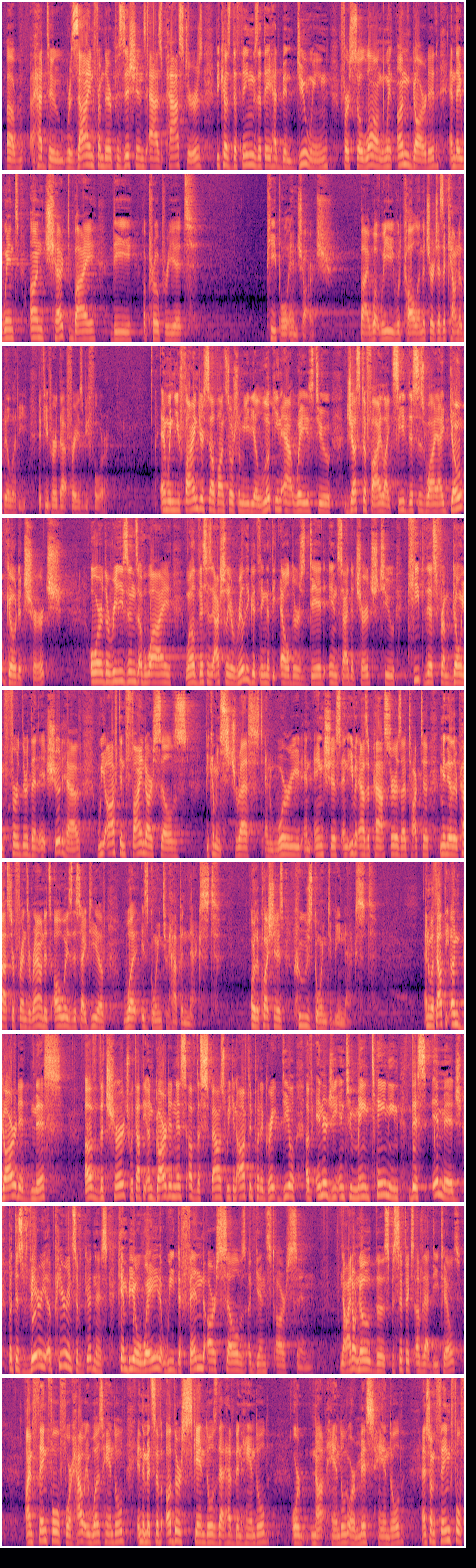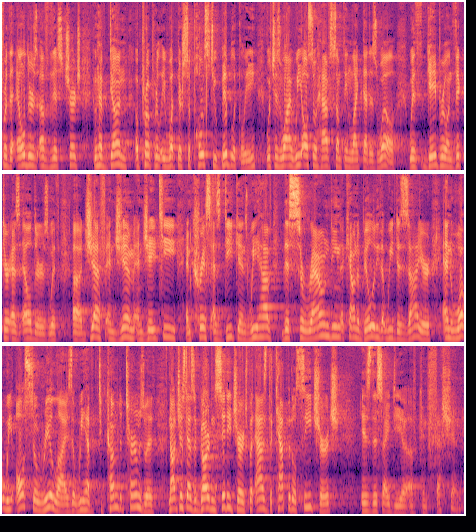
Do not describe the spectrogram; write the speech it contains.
Uh, had to resign from their positions as pastors because the things that they had been doing for so long went unguarded and they went unchecked by the appropriate people in charge by what we would call in the church as accountability, if you've heard that phrase before. And when you find yourself on social media looking at ways to justify, like, see, this is why I don't go to church, or the reasons of why, well, this is actually a really good thing that the elders did inside the church to keep this from going further than it should have, we often find ourselves becoming stressed and worried and anxious. And even as a pastor, as I've talked to many other pastor friends around, it's always this idea of what is going to happen next. Or the question is, who's going to be next? And without the unguardedness of the church, without the unguardedness of the spouse, we can often put a great deal of energy into maintaining this image, but this very appearance of goodness can be a way that we defend ourselves against our sin. Now, I don't know the specifics of that details. I'm thankful for how it was handled in the midst of other scandals that have been handled or not handled or mishandled. And so I'm thankful for the elders of this church who have done appropriately what they're supposed to biblically, which is why we also have something like that as well. With Gabriel and Victor as elders, with uh, Jeff and Jim and JT and Chris as deacons, we have this surrounding accountability that we desire. And what we also realize that we have to come to terms with, not just as a Garden City church, but as the capital C church, is this idea of confession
